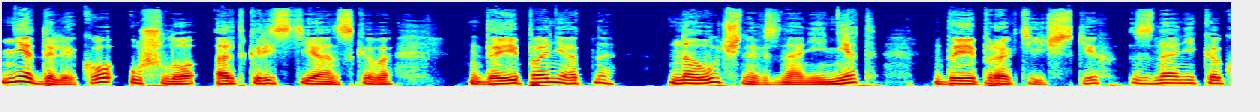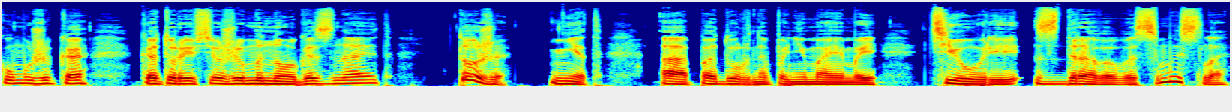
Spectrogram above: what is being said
недалеко ушло от крестьянского. Да и понятно, научных знаний нет, да и практических знаний, как у мужика, который все же много знает – тоже нет, а по дурно понимаемой теории здравого смысла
